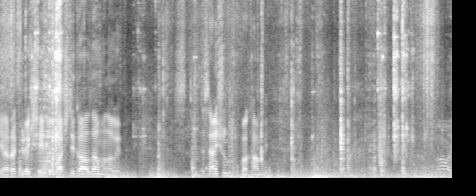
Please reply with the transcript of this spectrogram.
Yara kürek şey dolaştı kaldı amına koyayım. Sen şunu tut bakalım bir. Buna bak.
